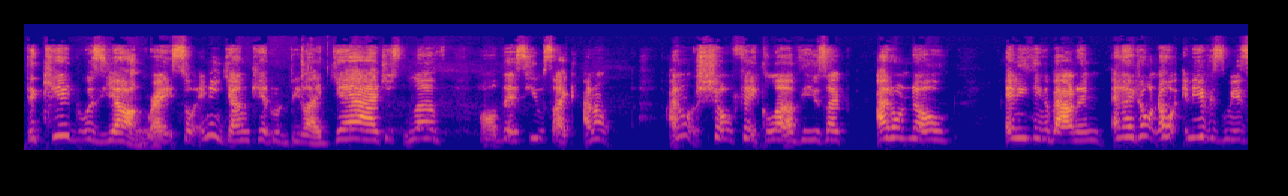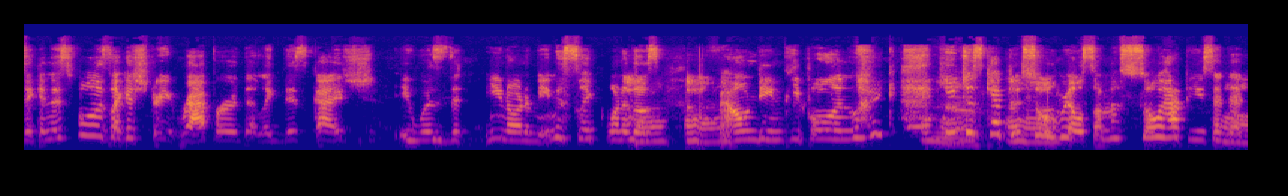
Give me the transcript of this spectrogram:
the kid was young, right? So any young kid would be like, yeah, I just love all this. He was like, I don't I don't show fake love. He was like, I don't know anything about him, and I don't know any of his music. And this fool is like a straight rapper that like this guy. sh- It was the you know what I mean? It's like one of those Uh-huh, uh-huh, founding people and like he uh-huh, just kept it so uh-huh. real. So I'm so happy you said that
